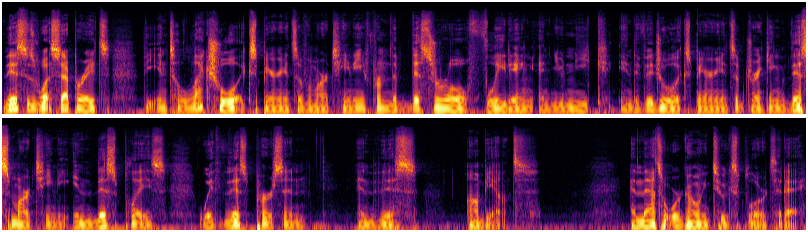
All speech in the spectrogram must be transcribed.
This is what separates the intellectual experience of a martini from the visceral, fleeting, and unique individual experience of drinking this martini in this place with this person and this ambiance. And that's what we're going to explore today.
